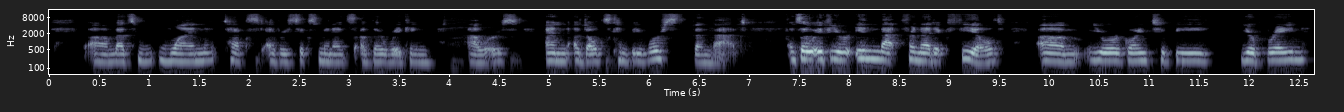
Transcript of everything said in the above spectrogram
Um, that's one text every six minutes of their waking hours. And adults can be worse than that. And so if you're in that frenetic field, um, you're going to be, your brain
